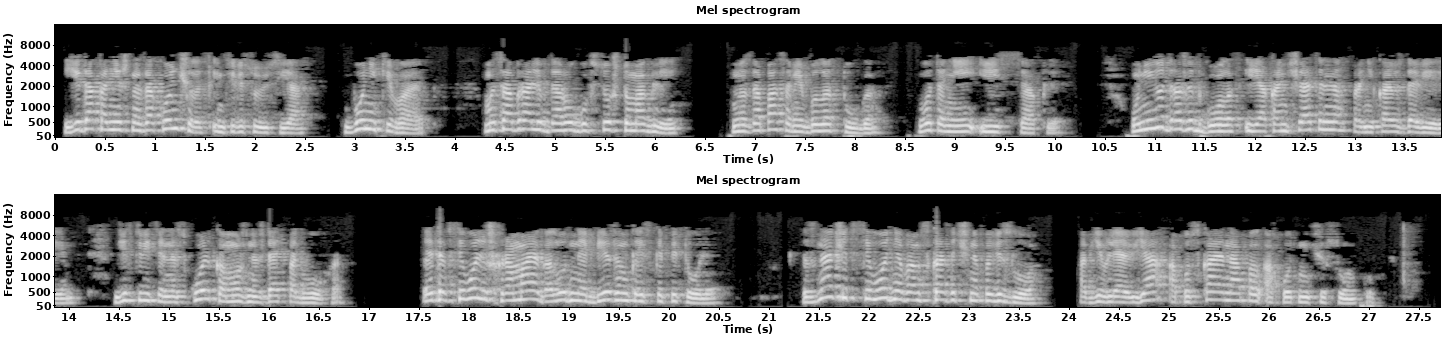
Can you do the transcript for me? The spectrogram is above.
Еда, конечно, закончилась, интересуюсь я. Бонни кивает. Мы собрали в дорогу все, что могли, но с запасами было туго. Вот они и иссякли. У нее дрожит голос, и я окончательно проникаюсь доверием. Действительно, сколько можно ждать подвоха? Это всего лишь хромая голодная беженка из Капитолия. Значит, сегодня вам сказочно повезло, объявляю я, опуская на пол охотничью сумку.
